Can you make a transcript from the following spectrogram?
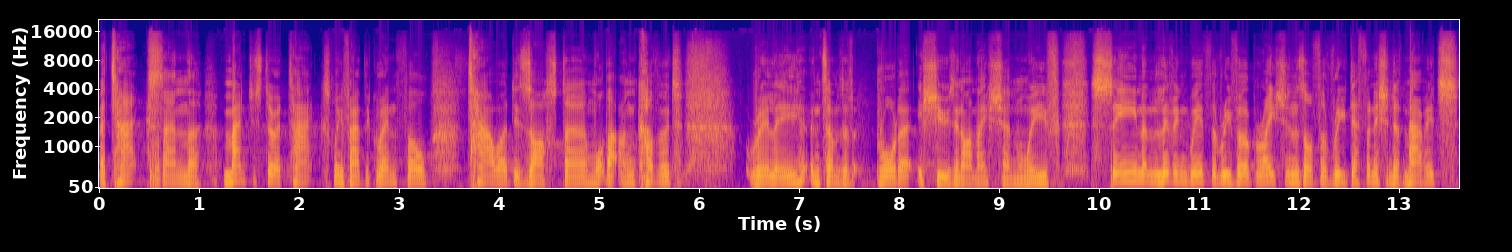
attacks, and the Manchester attacks. We've had the Grenfell Tower disaster and what that uncovered really, in terms of broader issues in our nation. We've seen and living with the reverberations of the redefinition of marriage.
